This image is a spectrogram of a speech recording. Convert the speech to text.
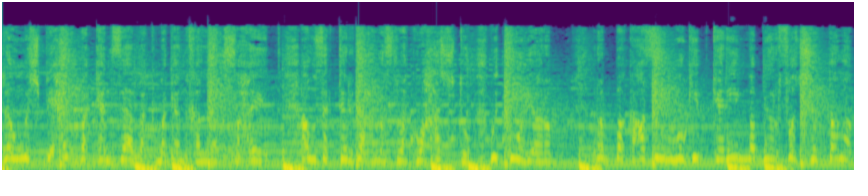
لو مش بيحبك كان سابك ما كان خلاك صحيت. عاوزك ترجع لأصلك وحشته وتقول يا رب ربك عظيم مجيب كريم ما بيرفضش الطلب.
